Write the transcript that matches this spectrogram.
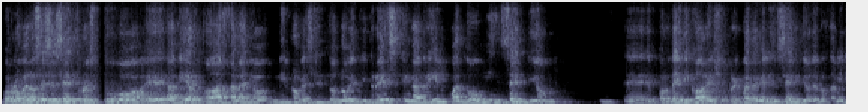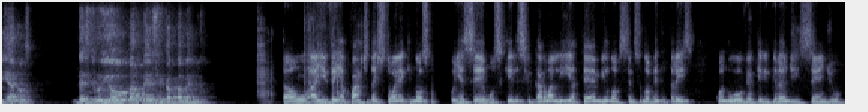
por lo menos ese centro estuvo eh, abierto hasta el año 1993, en abril, cuando un incendio eh, por David Koresh, recuerden el incendio de los davidianos, destruyó parte de ese campamento. Então, aí vem a parte da história que nós conhecemos, que eles ficaram ali até 1993, quando houve aquele grande incêndio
